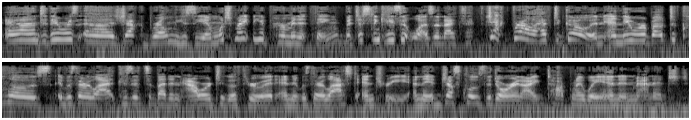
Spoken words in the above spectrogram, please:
And there was a Jacques Brel museum, which might be a permanent thing, but just in case it wasn't, I said, Jacques Brel, I have to go. And, and they were about to close. It was their last, because it's about an hour to go through it, and it was their last entry. And they had just closed the door, and I talked my way in and managed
